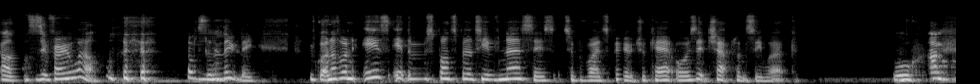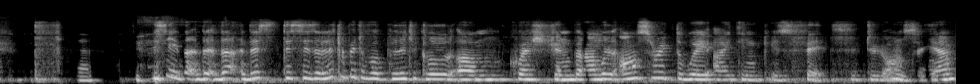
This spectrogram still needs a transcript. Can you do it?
answers it very well. Absolutely. We've got another one. Is it the responsibility of nurses to provide spiritual care, or is it chaplaincy work? Um, yeah. You see, that, that, this this is a little bit of a political um, question, but I will answer it the way I think is fit to hmm. answer. Yeah.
